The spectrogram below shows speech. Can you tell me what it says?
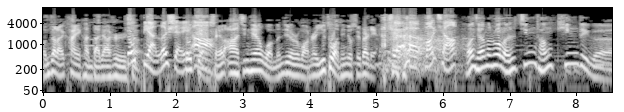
我们再来看一看大家是都点了谁都点啊？谁了啊？今天我们就是往这儿一坐，您就随便点。是王强，王强他说了，是经常听这个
